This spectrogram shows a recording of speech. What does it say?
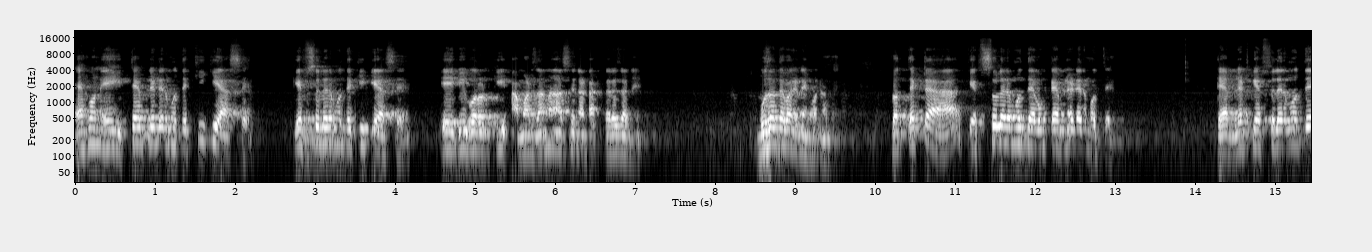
এখন এই ট্যাবলেটের মধ্যে কি কি আছে? ক্যাপসুলের মধ্যে কি কি আছে? এই বিবরণ কি আমার জানা আছে না ডাক্তারে জানে? বোঝাতে পারি নাই মনে হয়। প্রত্যেকটা ক্যাপসুলের মধ্যে এবং ট্যাবলেটের মধ্যে। ট্যাবলেট ক্যাপসুলের মধ্যে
